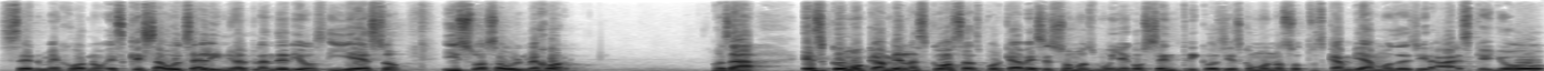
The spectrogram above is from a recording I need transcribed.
ser mejor, no, es que Saúl se alineó al plan de Dios y eso hizo a Saúl mejor. O sea, es como cambian las cosas, porque a veces somos muy egocéntricos y es como nosotros cambiamos de decir, ah, es que yo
